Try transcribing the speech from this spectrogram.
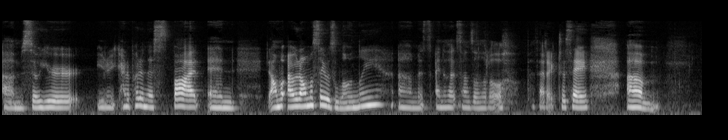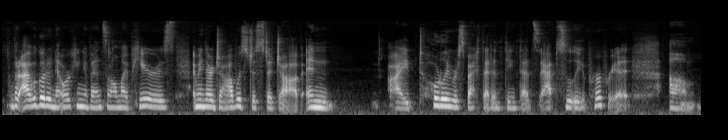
Um, so you're, you know, you kind of put in this spot and I would almost say it was lonely. Um, I know that sounds a little pathetic to say. Um, but I would go to networking events and all my peers, I mean, their job was just a job. And I totally respect that and think that's absolutely appropriate. Um,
